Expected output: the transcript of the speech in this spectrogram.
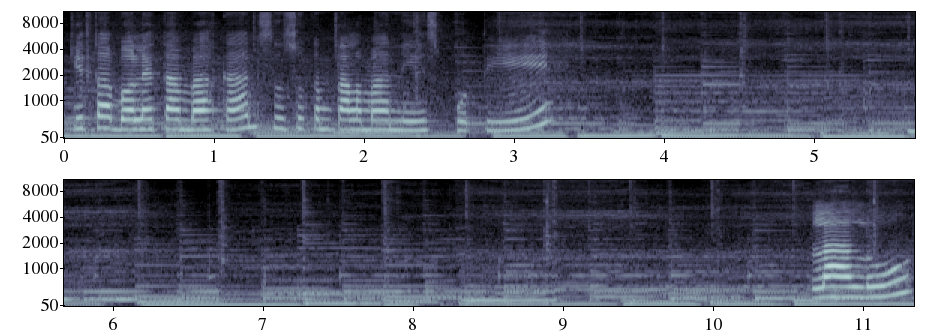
Kita boleh tambahkan susu kental manis putih. Lalu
